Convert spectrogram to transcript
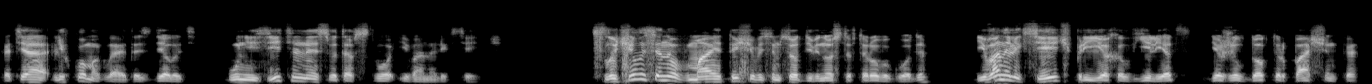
хотя легко могла это сделать, унизительное сватовство Ивана Алексеевича. Случилось оно в мае 1892 года. Иван Алексеевич приехал в Елец, где жил доктор Пащенко.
